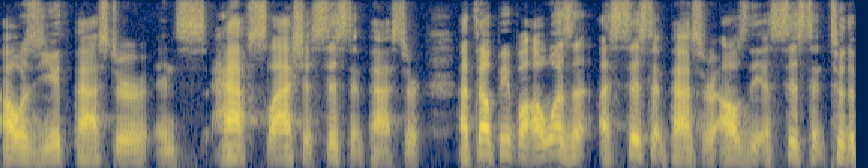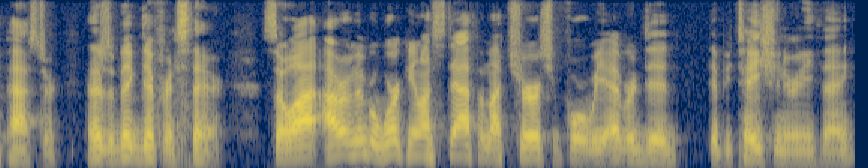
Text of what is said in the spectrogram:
I was youth pastor and half slash assistant pastor. I tell people I wasn't assistant pastor, I was the assistant to the pastor. And there's a big difference there. So I, I remember working on staff at my church before we ever did deputation or anything.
